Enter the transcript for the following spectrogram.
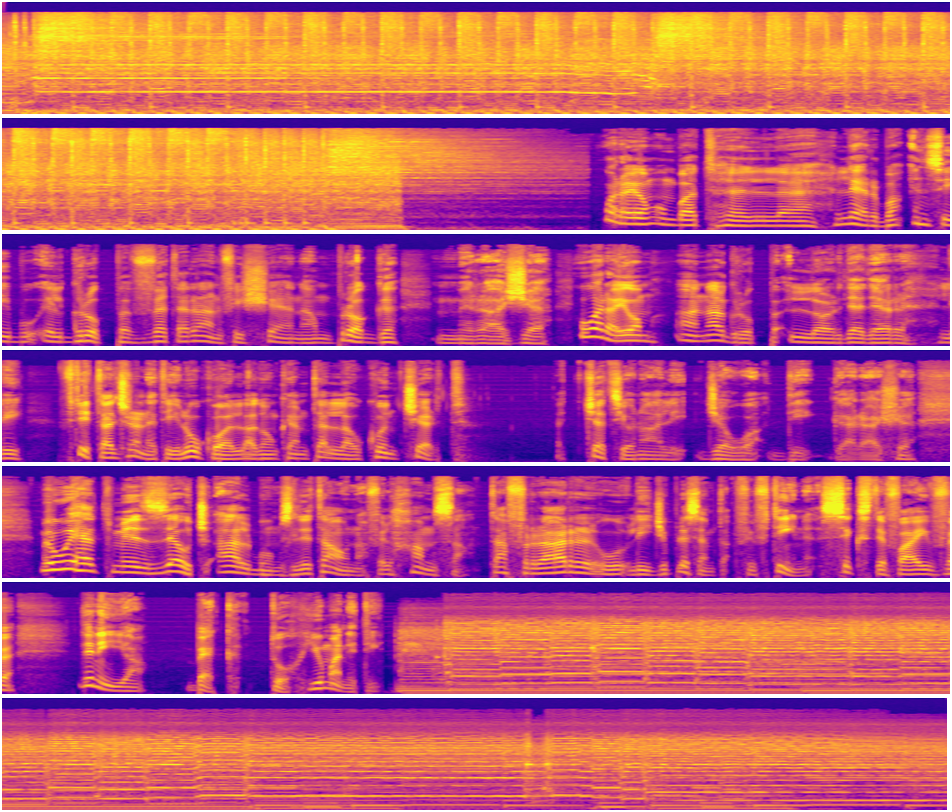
Wara jom umbat l-erba insibu il-grupp veteran fi xena Brog Mirage. U wara jom għanna l-grupp Lord Eder li ftit tal-ġranet ilu kol għadhom kem tellaw kunċert eċċezzjonali ġewwa The Garage. Mi wieħed miż-żewġ albums li tawna fil-5 ta' Frar u li jġib l-isem ta' 1565, din hija Back to Humanity.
